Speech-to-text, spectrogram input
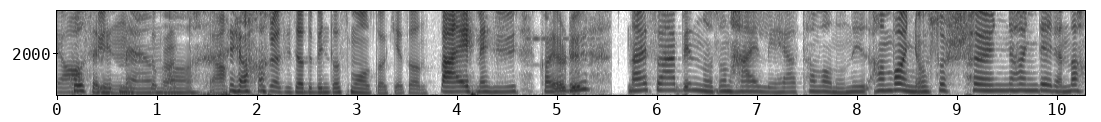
ja, koser litt hunden, med så Og, Ja. ja. Jeg tror jeg skulle si at du begynte å smalltalke sånn Nei, med hun. hva gjør du? Nei, så jeg begynner noe sånn herlighet. Han var noe ny. Han var jo så skjønn, han deren, da.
